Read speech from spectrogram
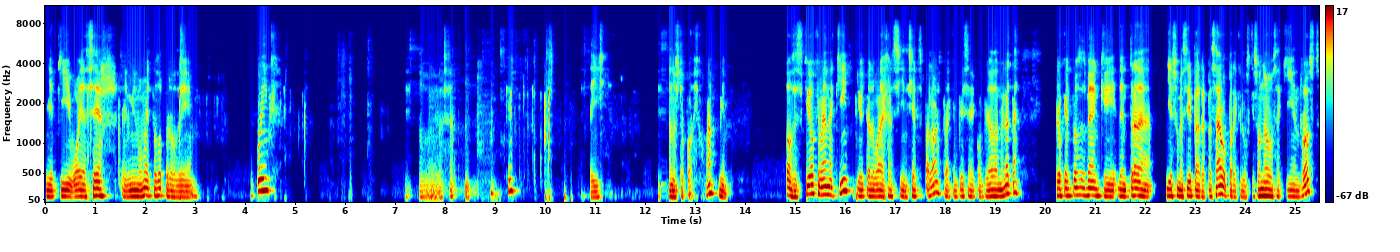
Y aquí voy a hacer el mismo método, pero de Turing. Esto Ahí está nuestro código. Bien. Entonces, quiero que vean aquí, y ahorita lo voy a dejar sin ciertas palabras para que empiece el compilador a darme lata, pero que entonces vean que de entrada, y eso me sirve para repasar o para que los que son nuevos aquí en Rust,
